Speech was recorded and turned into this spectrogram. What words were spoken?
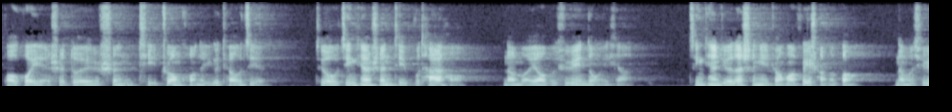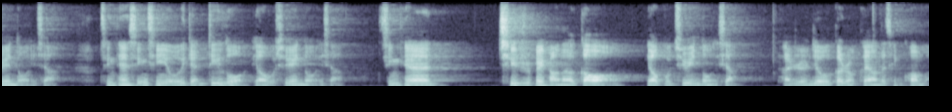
包括也是对身体状况的一个调节。就今天身体不太好，那么要不去运动一下；今天觉得身体状况非常的棒，那么去运动一下；今天心情有一点低落，要不去运动一下；今天气质非常的高昂，要不去运动一下。反正就各种各样的情况吧，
